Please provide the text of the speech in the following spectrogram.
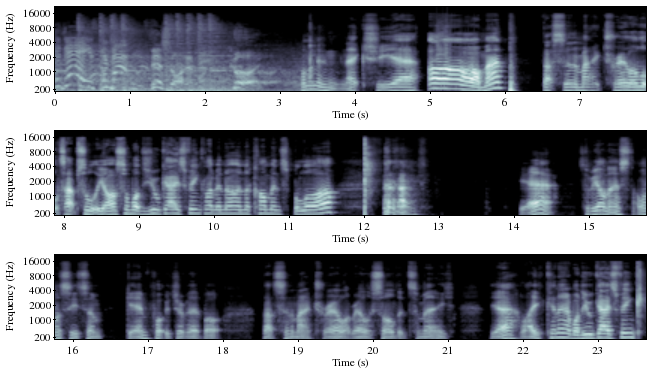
today's combatants. This ought to be good! Coming in next year. Oh, man. That cinematic trailer looked absolutely awesome. What do you guys think? Let me know in the comments below. yeah. To be honest, I want to see some game footage of it, but that cinematic trailer really sold it to me. Yeah, liking it. What do you guys think?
